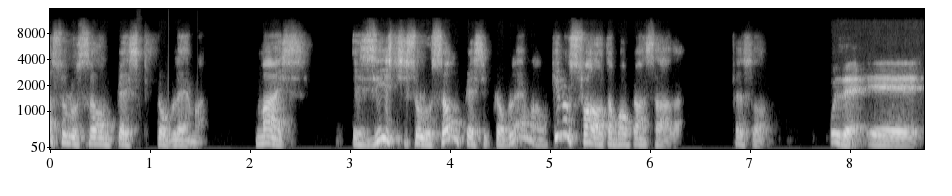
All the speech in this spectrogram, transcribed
a solução para esse problema? Mas existe solução para esse problema? O que nos falta para alcançá-la, professor? Pois é, é,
